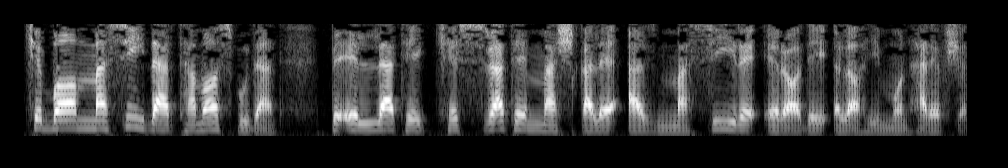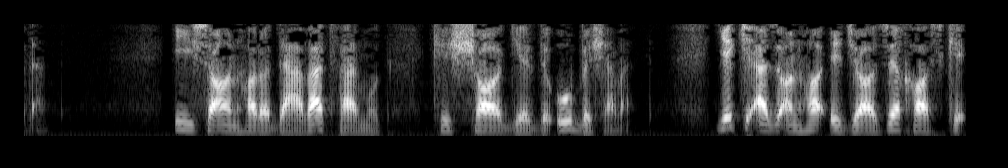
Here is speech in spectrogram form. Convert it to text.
که با مسیح در تماس بودند به علت کسرت مشغله از مسیر اراده الهی منحرف شدند. عیسی آنها را دعوت فرمود که شاگرد او بشوند یکی از آنها اجازه خواست که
